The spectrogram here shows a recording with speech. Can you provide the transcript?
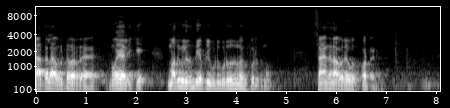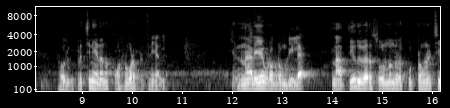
காத்தால் அவர்கிட்ட வர்ற நோயாளிக்கு மதுவிலிருந்து எப்படி விடுபடுவதுன்னு வகுப்பு எடுக்கணும் சாயந்தரம் அவரே ஒரு கோட்டை அடிக்கணும். அவருக்கு பிரச்சனை என்னென்னா கோட்டர் கூட பிரச்சனையாக இல்லை. என்னாலேயே விடப்பட முடியல. நான் தீர்வு வேற சொல்லணுங்கிற குற்ற உணர்ச்சி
